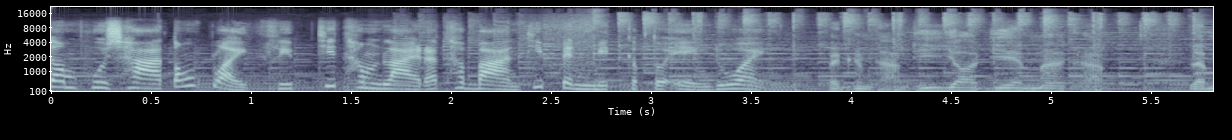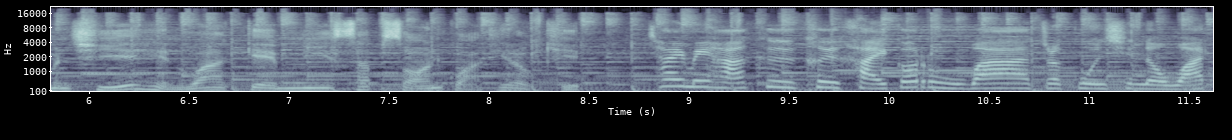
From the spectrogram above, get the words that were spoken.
กัมพูชาต้องปล่อยคลิปที่ทำลายรัฐบาลที่เป็นมิตรกับตัวเองด้วย เป็นคำถามที่ยอดเยี่ยมมากครับ และมันชี้ให้เห็นว่าเกมมีซับซ้อนกว่าที่เราคิด ใช่ไหมคะ คือคือใครก็รู้ว่าตระกูลชินวัตร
